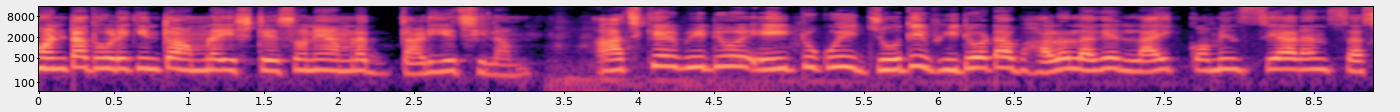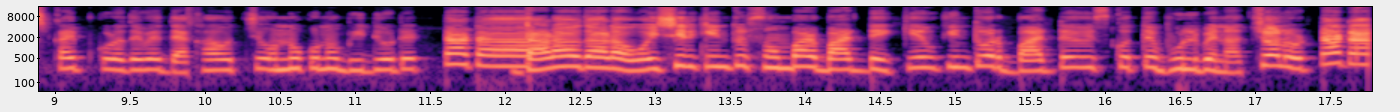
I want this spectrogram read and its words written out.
ঘণ্টা ধরে কিন্তু আমরা স্টেশনে আমরা দাঁড়িয়েছিলাম আজকের ভিডিও এইটুকুই। যদি ভিডিওটা ভালো লাগে like comment share and subscribe করে দেবে। দেখা হচ্ছে অন্য কোনো ভিডিওতে। টাটা! দাঁড়াও দাঁড়াও, ঐশীর কিন্তু সোমবার বার্থডে কেউ কিন্তু ওর বার্থডে উইস করতে ভুলবে না। চলো, টাটা!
